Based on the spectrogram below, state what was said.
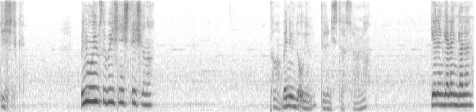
Geçtik. Benim oyun Sebastian Station'a. Tamam benim de oyun tren istasyonuna. Gelin gelin gelin.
